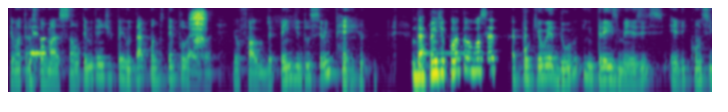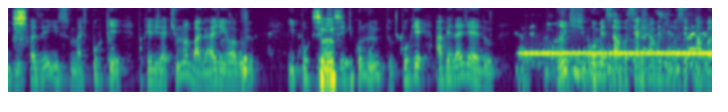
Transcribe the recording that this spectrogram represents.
ter uma transformação, tem muita gente que perguntar quanto tempo leva. Eu falo, depende do seu empenho. Depende de quanto você. É porque o Edu, em três meses, ele conseguiu fazer isso. Mas por quê? Porque ele já tinha uma bagagem, óbvio, e porque sim, ele se dedicou muito. Porque a verdade é, Edu, antes de começar, você achava que você tava.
